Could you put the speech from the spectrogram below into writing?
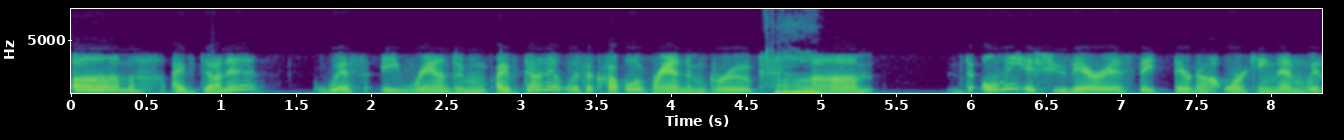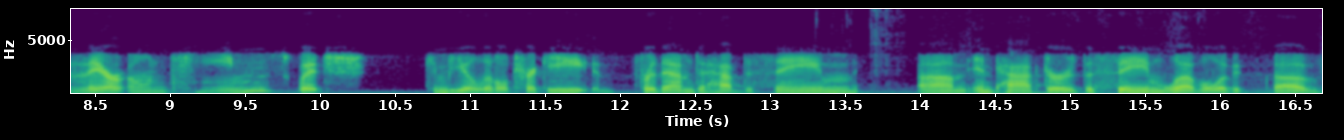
Um, I've done it with a random. I've done it with a couple of random groups. Uh-huh. Um, the only issue there is they they're not working then with their own teams, which can be a little tricky for them to have the same um, impact or the same level of of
